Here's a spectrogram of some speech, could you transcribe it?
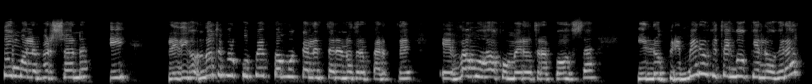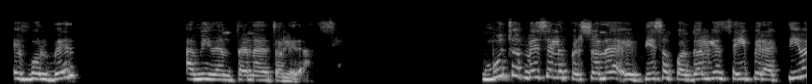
tomo a la persona y le digo, no te preocupes, vamos a calentar en otra parte, eh, vamos a comer otra cosa. Y lo primero que tengo que lograr es volver a mi ventana de tolerancia muchas veces las personas empiezan, cuando alguien se hiperactiva,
